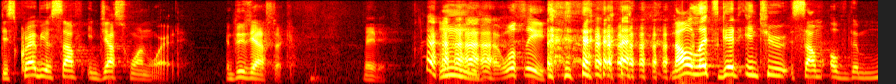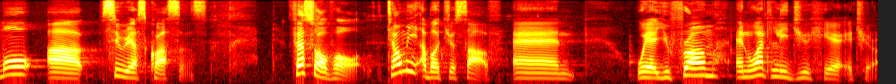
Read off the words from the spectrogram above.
Describe yourself in just one word. Enthusiastic. Maybe. we'll see. now let's get into some of the more uh, serious questions. First of all, tell me about yourself and where you're from and what led you here at Huron.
